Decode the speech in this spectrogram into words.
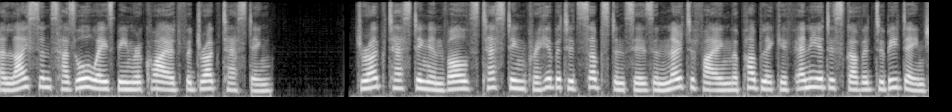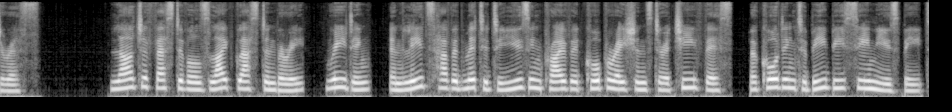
a license has always been required for drug testing. Drug testing involves testing prohibited substances and notifying the public if any are discovered to be dangerous. Larger festivals like Glastonbury, Reading, and Leeds have admitted to using private corporations to achieve this, according to BBC Newsbeat.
